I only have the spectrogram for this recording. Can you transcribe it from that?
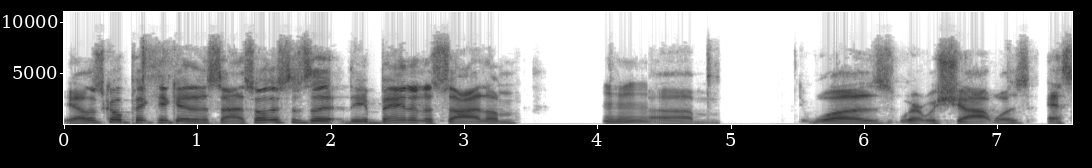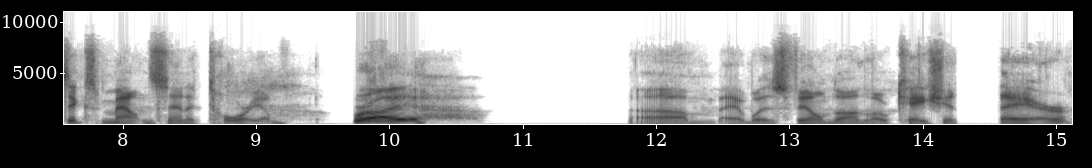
Yeah, let's go picnic at an asylum. So this is the the abandoned asylum. hmm Um, was where it was shot was Essex Mountain Sanatorium. Right. Um, it was filmed on location there,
